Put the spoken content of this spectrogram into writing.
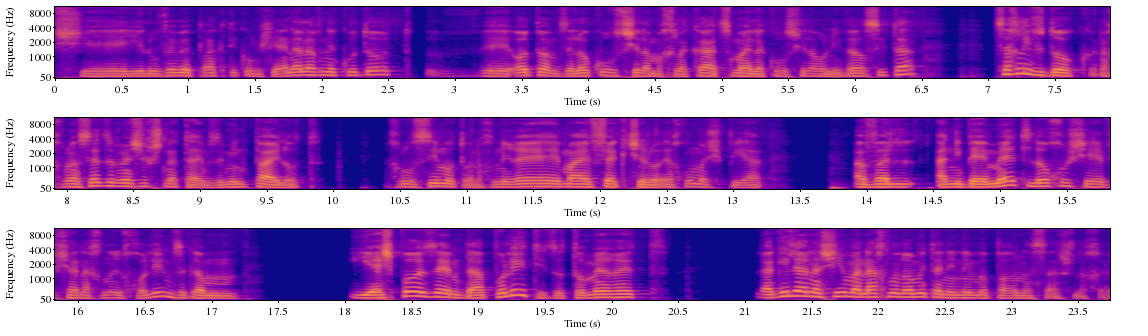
שילווה בפרקטיקום שאין עליו נקודות, ועוד פעם, זה לא קורס של המחלקה עצמה, אלא קורס של האוניברסיטה. צריך לבדוק, אנחנו נעשה את זה במשך שנתיים, זה מין פיילוט. אנחנו עושים אותו, אנחנו נראה מה האפקט שלו, איך הוא משפיע. אבל אני באמת לא חושב שאנחנו יכולים, זה גם... יש פה איזו עמדה פוליטית, זאת אומרת, להגיד לאנשים, אנחנו לא מתעניינים בפרנסה שלכם,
